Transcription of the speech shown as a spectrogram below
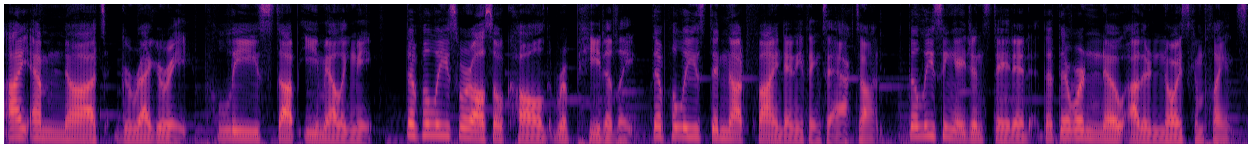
I am not Gregory. Please stop emailing me. The police were also called repeatedly. The police did not find anything to act on. The leasing agent stated that there were no other noise complaints.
